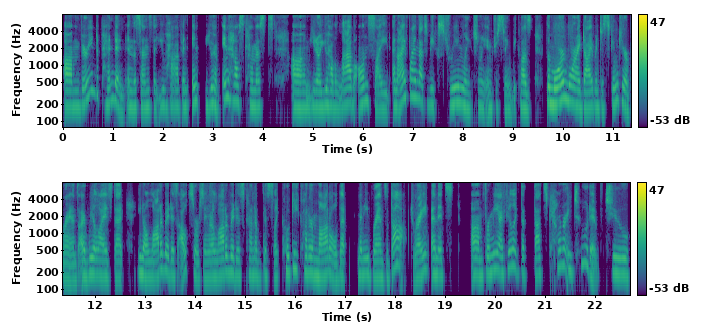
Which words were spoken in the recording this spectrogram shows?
um, very independent in the sense that you have an in you have in-house chemists um, you know you have a lab on site and i find that to be extremely extremely interesting because the more and more i dive into skincare brands i realize that you know a lot of it is outsourcing or a lot of it is kind of this like cookie cutter model that many brands adopt right? And it's um, for me, I feel like that that's counterintuitive to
